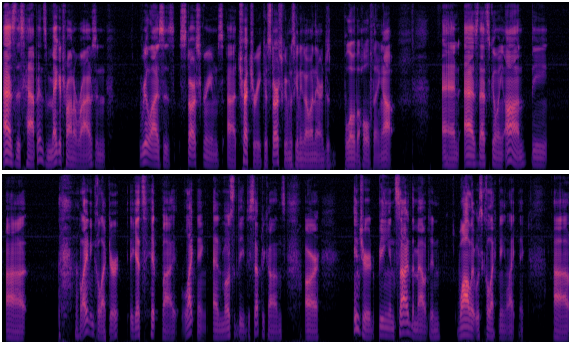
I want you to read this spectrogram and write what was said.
as this happens, Megatron arrives and realizes Starscream's uh, treachery because Starscream was going to go in there and just blow the whole thing up. And as that's going on, the uh, lightning collector it gets hit by lightning, and most of the Decepticons are injured being inside the mountain while it was collecting lightning. Uh,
